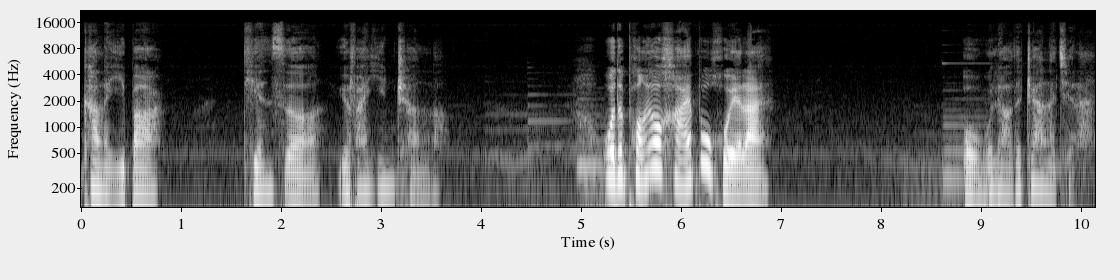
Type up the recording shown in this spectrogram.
看了一半，天色越发阴沉了。我的朋友还不回来，我无聊的站了起来，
